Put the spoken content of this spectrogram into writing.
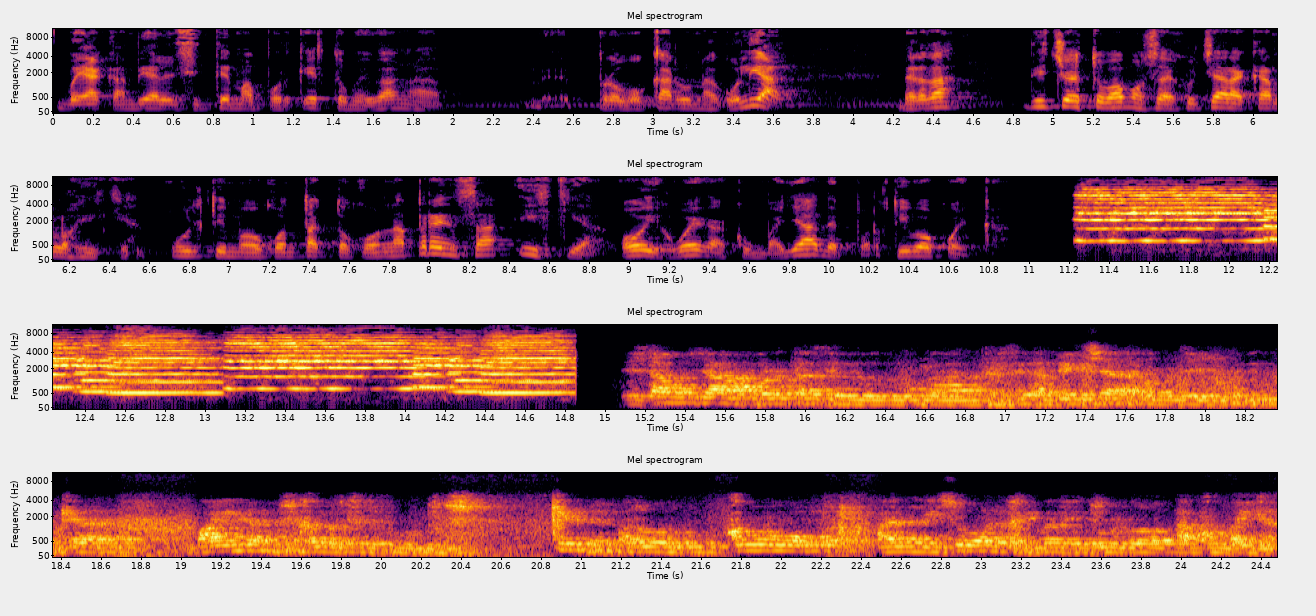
voy a cambiar el sistema porque esto me van a eh, provocar una goleada, ¿verdad? Dicho esto, vamos a escuchar a Carlos Isquia. Último contacto con la prensa, Isquia hoy juega Cumbayá Deportivo Cuenca. Estamos ya a puertas de una tercera fecha donde el Cuenca va a ir a buscar los tres puntos. ¿Qué preparó? ¿Cómo analizó al rival de turno a Cumbayá?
